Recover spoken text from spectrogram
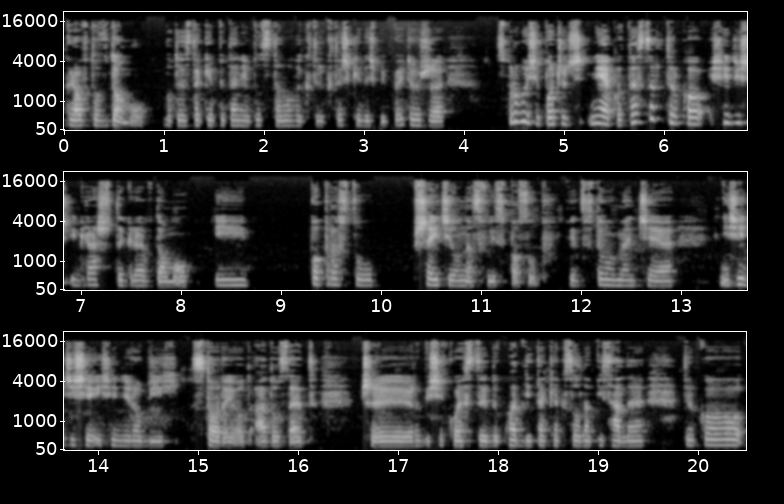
grał w to w domu, bo to jest takie pytanie podstawowe, które ktoś kiedyś mi powiedział, że spróbuj się poczuć nie jako tester, tylko siedzisz i grasz w tę grę w domu i po prostu przejdź ją na swój sposób. Więc w tym momencie nie siedzi się i się nie robi story od A do Z, czy robi się questy dokładnie tak, jak są napisane, tylko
